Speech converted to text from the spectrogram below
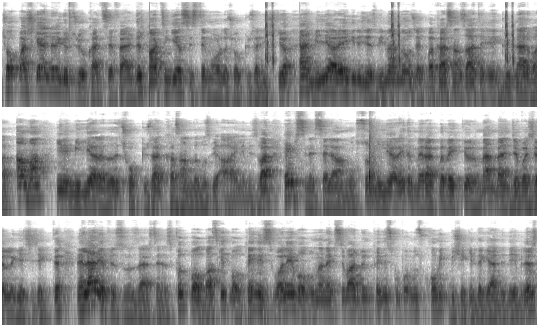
çok başka yerlere götürüyor kaç seferdir. Martingale sistemi orada çok güzel işliyor. Yani milli araya gireceğiz. Bilmem ne olacak. Bakarsan zaten yine günler var. Ama yine milli arada da çok güzel kazandığımız bir ailemiz var. Hepsine selam olsun. Milli arayı da merakla bekliyorum ben. Bence başarılı geçecektir. Neler yapıyorsunuz derseniz. Futbol, basketbol, tenis, voleybol bunların hepsi var. Dün tenis kuponumuz komik bir şekilde geldi diyebiliriz.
